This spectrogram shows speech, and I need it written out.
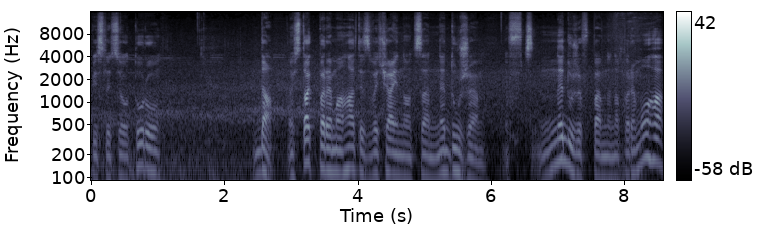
Після цього туру. Да, ось так перемагати, звичайно, це не дуже, не дуже впевнена перемога.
